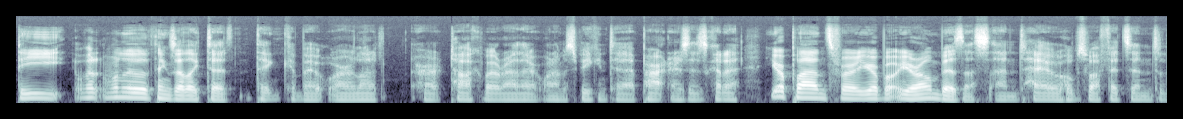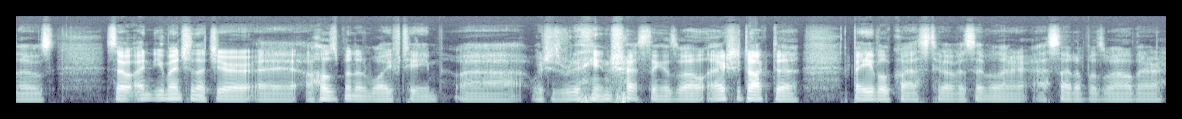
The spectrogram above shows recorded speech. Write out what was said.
the one of the things I like to think about, or a lot, of, or talk about rather, when I'm speaking to partners, is kind of your plans for your your own business and how HubSpot fits into those. So, and you mentioned that you're a, a husband and wife team, uh, which is really interesting as well. I actually talked to Babel Quest, who have a similar uh, setup as well. They're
